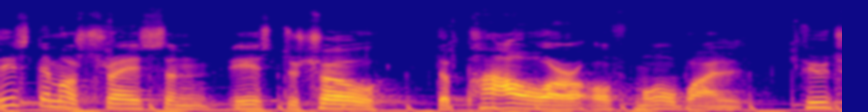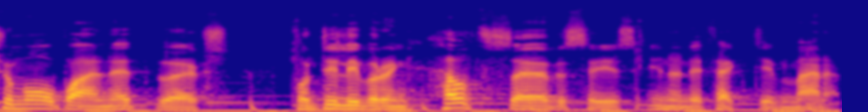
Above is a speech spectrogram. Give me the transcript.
This demonstration is to show the power of mobile, future mobile networks for delivering health services in an effective manner.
